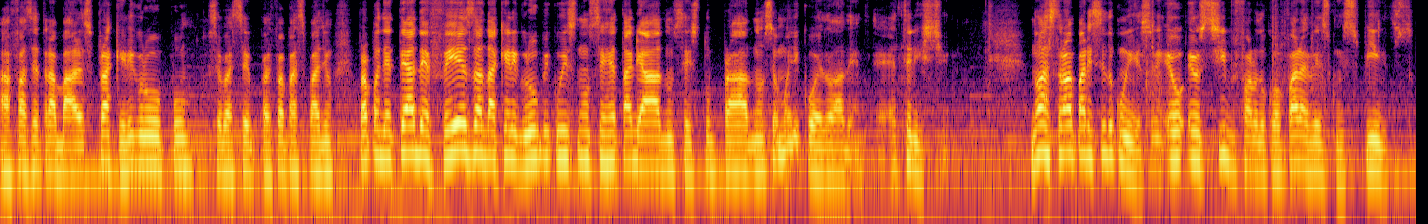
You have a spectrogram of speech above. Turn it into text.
a fazer trabalhos para aquele grupo. Você vai, ser, vai participar de um. Para poder ter a defesa daquele grupo e com isso não ser retaliado, não ser estuprado, não ser um monte de coisa lá dentro. É, é triste. No astral é parecido com isso. Eu, eu estive fora do corpo várias vezes com espíritos.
